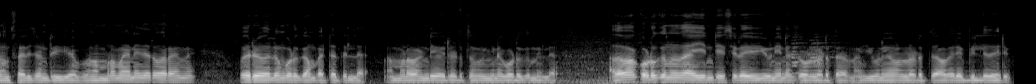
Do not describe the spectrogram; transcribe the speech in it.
സംസാരിച്ചുകൊണ്ടിരിക്കുക അപ്പോൾ നമ്മുടെ മാനേജർ പറയുന്നത് ഒരു പോലും കൊടുക്കാൻ പറ്റത്തില്ല. നമ്മുടെ വണ്ടി ഒരിടത്തും ഇങ്ങനെ കൊടുക്കുന്നില്ല. അഥവാ കൊടുക്കുന്നത് ഐ എൻ ടി സിയുടെ യൂണിയനൊക്കെ ഉള്ളിടത്താണ് യൂണിയൻ ഉള്ളിടത്ത് അവർ ബില്ല് തരും.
